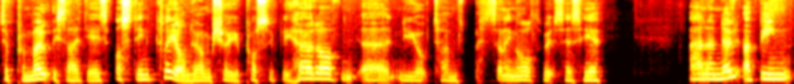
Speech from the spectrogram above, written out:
to promote this idea is Austin Kleon, who I'm sure you've possibly heard of, uh, New York Times selling author, it says here. And I know I've been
